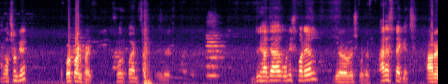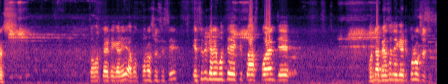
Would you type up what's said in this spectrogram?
আর option grade four point five four point five দুই হাজার উনিশ মডেল দুই হাজার উনিশ model R S package R S চমৎকার একটি গাড়ি এবং পনেরোশো সিসি এসিবি গাড়ির মধ্যে একটি প্লাস পয়েন্ট যে হোন্ডা ভেজেল এই গাড়িটি পনেরোশো সিসি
